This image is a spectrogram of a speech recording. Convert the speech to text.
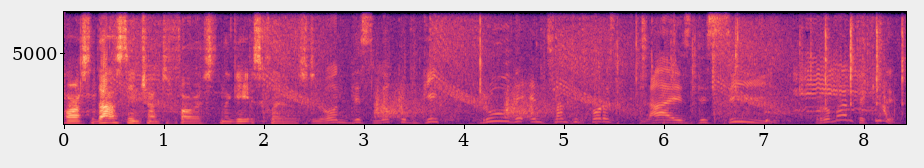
Alright, so that's the Enchanted Forest and the gate is closed. Beyond this locked gate, through the enchanted forest, lies the sea. Romantic, isn't it?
